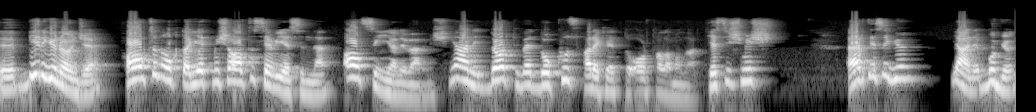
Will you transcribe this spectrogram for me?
Ee, bir gün önce 6.76 seviyesinden alt sinyali vermiş. Yani 4 ve 9 hareketli ortalamalar kesişmiş. Ertesi gün yani bugün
